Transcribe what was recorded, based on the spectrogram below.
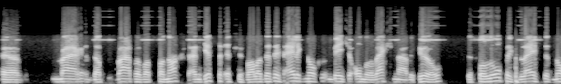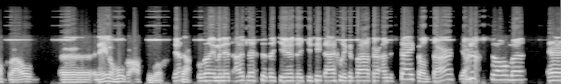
Uh, maar dat water wat vannacht en gisteren is gevallen, dat is eigenlijk nog een beetje onderweg naar de geul. Dus voorlopig blijft het nog wel uh, een hele hoge afvoer. Ja, ja, Hoewel je me net uitlegde dat je, dat je ziet eigenlijk het water aan de zijkant daar ja. terugstromen uh,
